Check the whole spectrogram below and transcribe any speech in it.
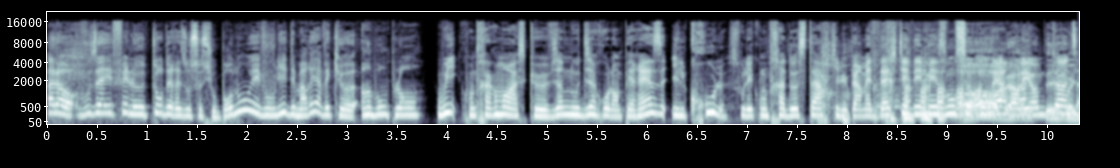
Alors, vous avez fait le tour des réseaux sociaux pour nous et vous vouliez démarrer avec euh, un bon plan. Oui, contrairement à ce que vient de nous dire Roland Pérez, il croule sous les contrats d'Ostar qui lui permettent d'acheter des maisons Oh, secondaires dans les arrêtez, hometowns,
